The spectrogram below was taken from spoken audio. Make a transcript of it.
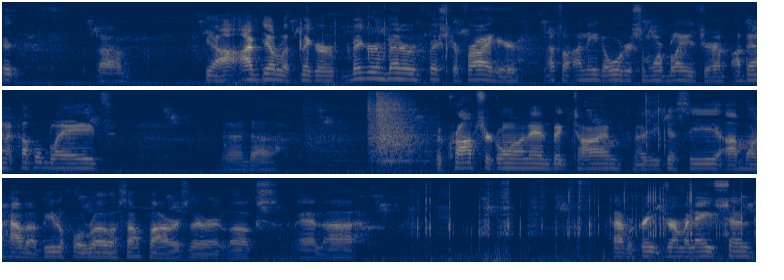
it, um, yeah, I've dealt with bigger, bigger and better fish to fry here. That's why I need to order some more blades here. I've done a couple blades, and uh, the crops are going in big time. As you can see, I'm gonna have a beautiful row of sunflowers there. It looks, and uh, have a great germination,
